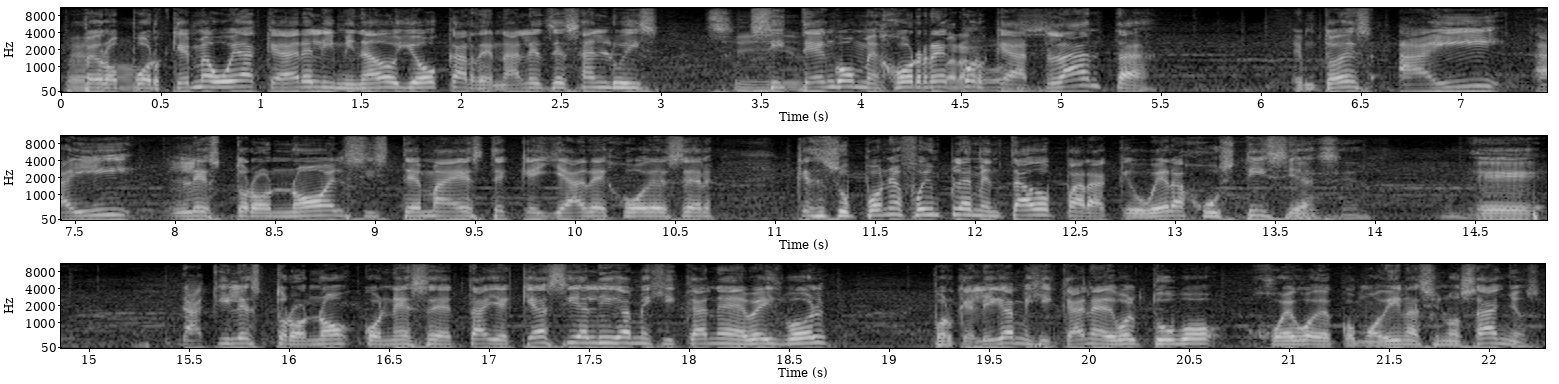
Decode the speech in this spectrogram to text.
Pero, Pero- ¿por qué me voy a quedar eliminado yo, Cardenales de San Luis, Sí, si tengo mejor récord que. Atlanta? Entonces ahí, ahí les tronó el sistema este que ya dejó de ser, que se supone fue implementado para que hubiera justicia. Eh, aquí les tronó con ese detalle. ¿Qué hacía Liga Mexicana de Béisbol? Porque Liga Mexicana de Béisbol tuvo juego de comodín hace unos años.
